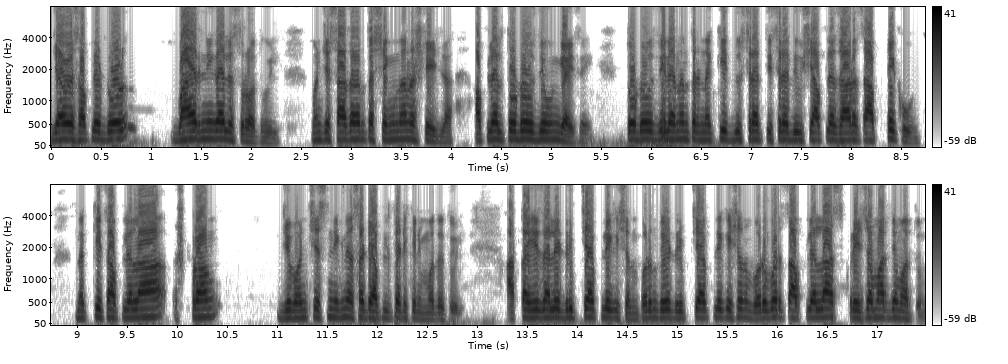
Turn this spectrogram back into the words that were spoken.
ज्यावेळेस आपले डोळ बाहेर निघायला सुरुवात होईल म्हणजे साधारणतः शेंगदाणा स्टेजला आपल्याला तो डोस देऊन घ्यायचा आहे. तो डोस दिल्यानंतर नक्कीच दुसऱ्या तिसऱ्या दिवशी आपल्या झाडाचा आपटेक होऊन नक्कीच आपल्याला स्ट्रॉंग जे वंचेस निघण्यासाठी आपली त्या ठिकाणी मदत होईल. आता हे झाले ड्रिपचे ऍप्लिकेशन परंतु हे ड्रिपचे ऍप्लिकेशन बरोबरच आपल्याला स्प्रेच्या माध्यमातून.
